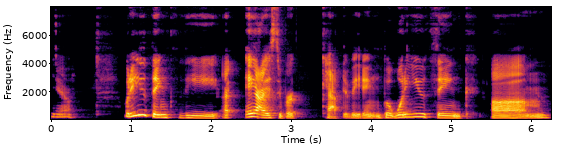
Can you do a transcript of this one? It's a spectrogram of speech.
Yeah. What do you think the uh, AI is super captivating, but what do you think um,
